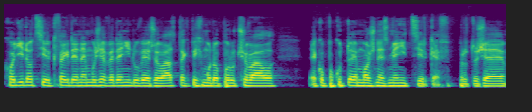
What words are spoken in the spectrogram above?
chodí do církve, kde nemůže vedení důvěřovat, tak bych mu doporučoval, jako pokud to je možné, změnit církev, protože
